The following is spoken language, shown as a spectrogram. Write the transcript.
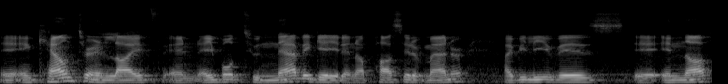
eh, encounter in life and able to navigate in a positive manner, I believe is eh, enough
